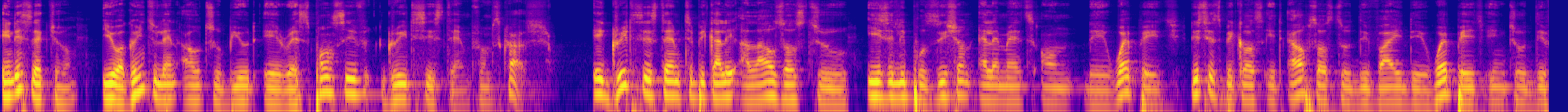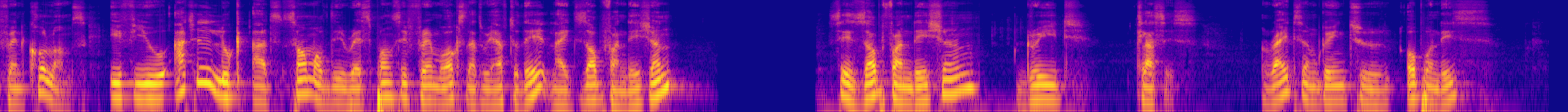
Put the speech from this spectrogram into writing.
In this lecture, you are going to learn how to build a responsive grid system from scratch. A grid system typically allows us to easily position elements on the web page. This is because it helps us to divide the web page into different columns. If you actually look at some of the responsive frameworks that we have today, like Zurb Foundation, say Zurb Foundation Grid Classes right so i'm going to open this.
